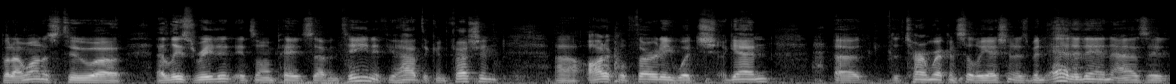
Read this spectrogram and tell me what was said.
But I want us to uh, at least read it. It's on page 17 if you have the confession. Uh, article 30, which again, uh, the term reconciliation has been added in as it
